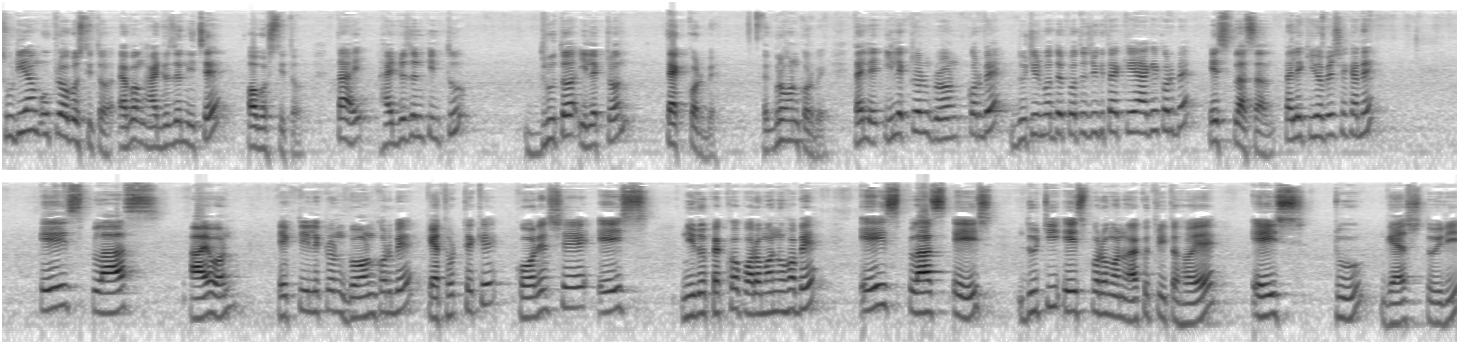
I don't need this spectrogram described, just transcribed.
সোডিয়াম উপরে অবস্থিত এবং হাইড্রোজেন নিচে অবস্থিত। তাই হাইড্রোজেন কিন্তু দ্রুত ইলেকট্রন ত্যাগ করবে, গ্রহণ করবে। তাইলে ইলেকট্রন গ্রহণ করবে, দুইটির মধ্যে প্রতিযোগিতা কে আগে করবে? S plus ion. তাইলে কী হবে সেখানে? এস প্লাস আয়ন একটি ইলেকট্রন গ্রহণ করবে ক্যাথোড থেকে। করে সে এইচ নিরপেক্ষ পরমাণু হবে। এইচ প্লাস এইচ দুইটি এইচ পরমাণু একত্রিত হয়ে এইচ টু গ্যাস তৈরি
